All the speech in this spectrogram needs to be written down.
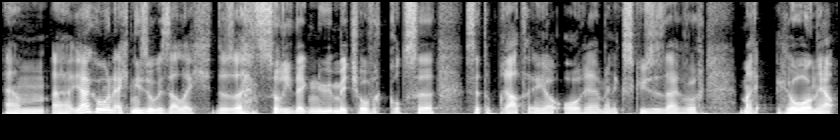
En eh, ja, gewoon echt niet zo gezellig. Dus eh, sorry dat ik nu een beetje over kotsen zit te praten in jouw oren. Mijn excuses daarvoor. Maar gewoon, ja,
